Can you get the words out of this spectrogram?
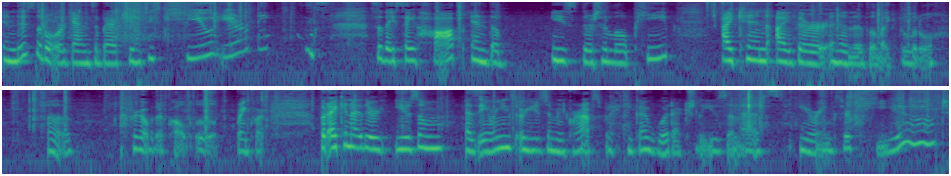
in this little organza bag, she has these cute earrings. So they say hop and the is there's a little peep. I can either, and then there's the, like the little, uh, forgot what they're called, Ugh, brain fart. But I can either use them as earrings or use them in crafts, but I think I would actually use them as earrings. They're cute.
